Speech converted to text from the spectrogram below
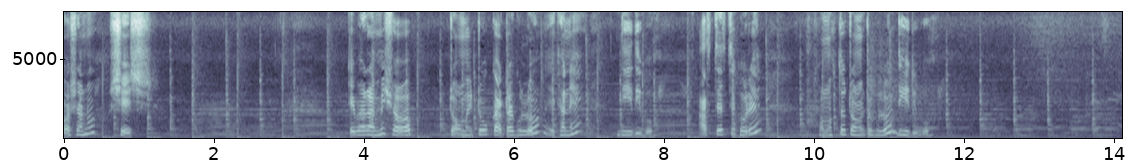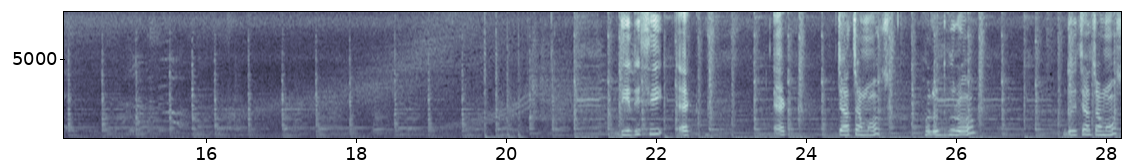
কষানো শেষ। এবার আমি সব টমেটো কাটাগুলো এখানে দিয়ে দিব। আস্তে আস্তে করে সমস্ত টমেটোগুলো দিয়ে দিব। দিয়ে দিছি এক এক চা চামচ হলুদ গুঁড়ো, দুই চা চামচ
